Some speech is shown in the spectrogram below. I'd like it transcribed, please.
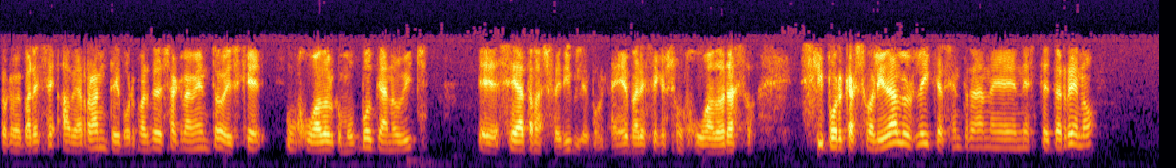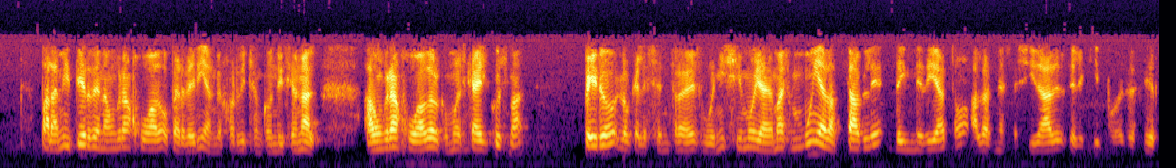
lo que me parece aberrante por parte de Sacramento es que un jugador como Bogdanovich eh, sea transferible, porque a mí me parece que es un jugadorazo. Si por casualidad los Lakers entran en este terreno, para mí pierden a un gran jugador, o perderían, mejor dicho, en condicional, a un gran jugador como es Kyle Kuzma, pero lo que les entra es buenísimo y además muy adaptable de inmediato a las necesidades del equipo. Es decir,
